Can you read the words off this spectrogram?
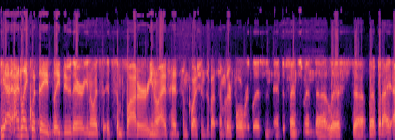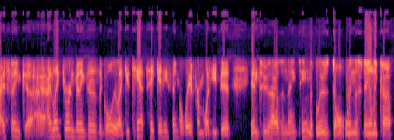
Yeah, I like what they they do there. You know, it's it's some fodder. You know, I've had some questions about some of their forward lists and, and defenseman uh, lists, uh, but but I, I think uh, I, I like Jordan Binnington as the goalie. Like you can't take anything away from what he did in 2019. The Blues don't win the Stanley Cup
